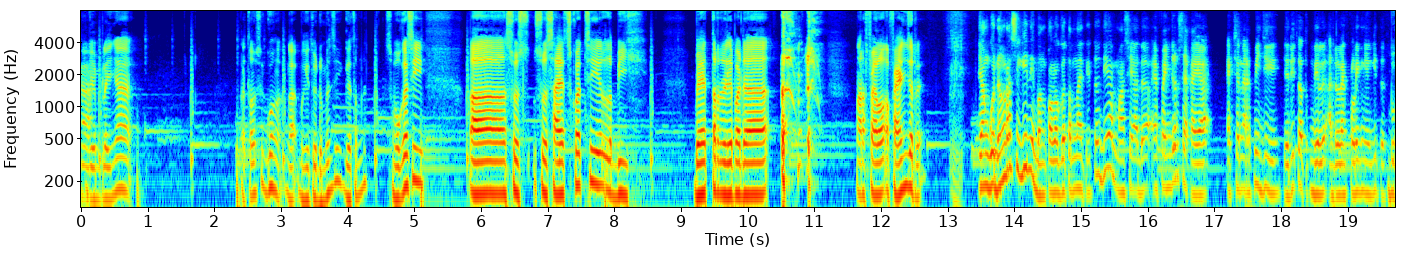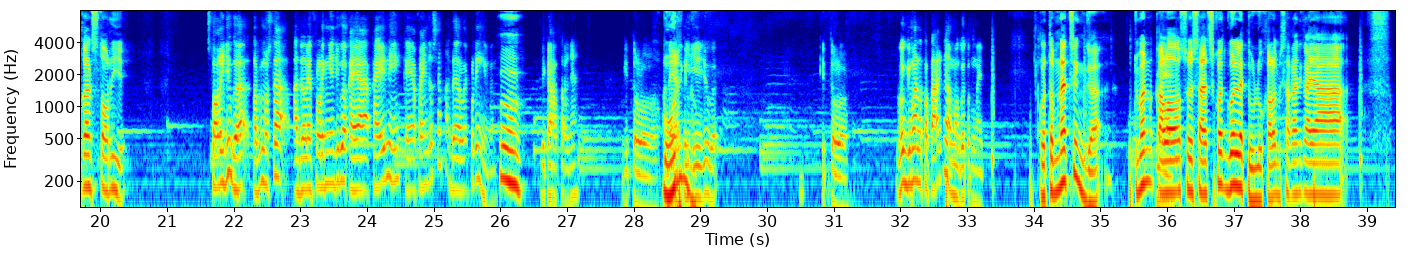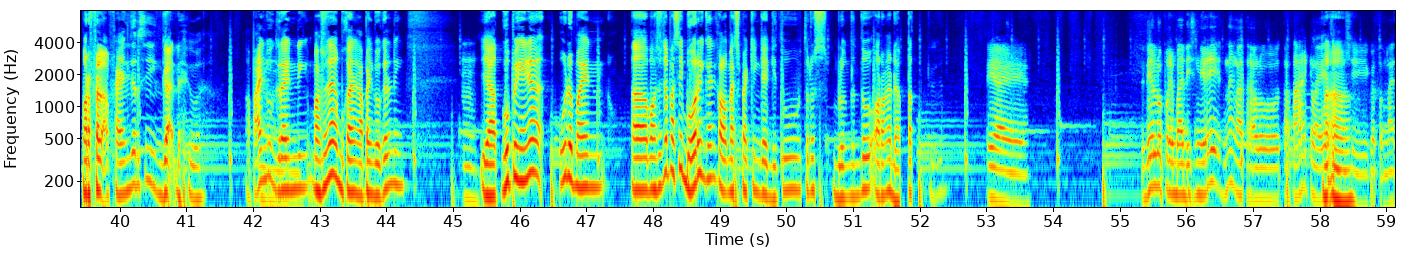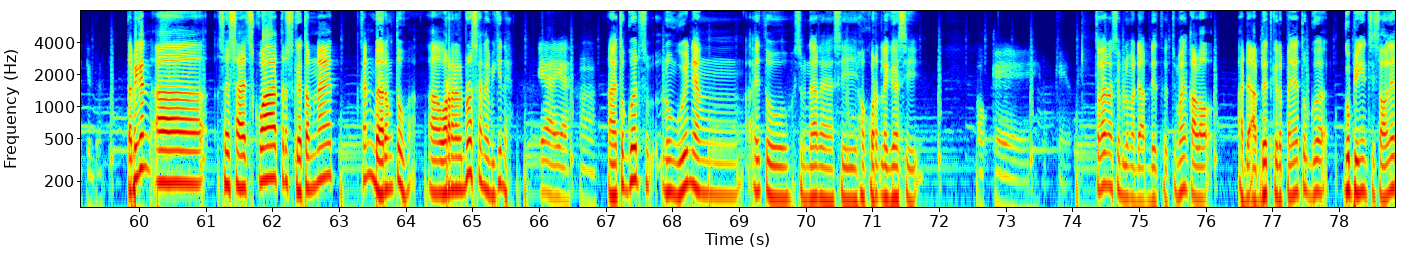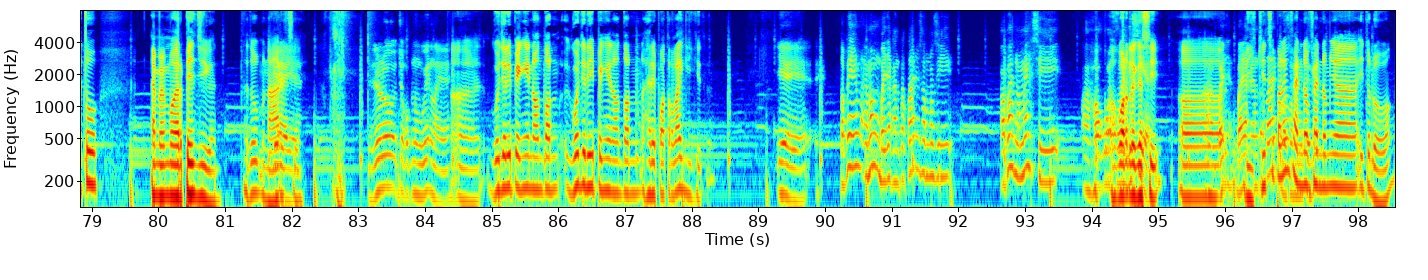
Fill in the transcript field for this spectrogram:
Nah. Gameplaynya nggak tahu sih gue nggak begitu demen sih Gotham Knight. Semoga sih eh Sus- Suicide Squad sih lebih better daripada Marvel Avenger ya. Yang gue denger sih gini bang, kalau Gotham Knight itu dia masih ada Avengers ya kayak action RPG, jadi tetap ada levelingnya gitu. Bukan story ya. Story juga, tapi maksudnya ada levelingnya juga kayak kayak ini, kayak Avengers kan ada levelingnya kan di karakternya, gitu loh. Ada Boring RPG juga, gitu loh. Lu gimana tertarik nggak sama Gotham Knight? Gotham Knight sih enggak. Cuman kalau Suicide Squad gue liat dulu. Kalau misalkan kayak Marvel Avenger sih enggak deh gue. Ngapain gue Hmm. grinding? Maksudnya bukan ngapain gue grinding. Hmm. Ya gue pengennya udah main. Eh, maksudnya pasti boring kan kalau matchmaking kayak gitu. Terus belum tentu orangnya dapet. Iya, iya, iya. Jadi lu pribadi sendiri sebenarnya nggak terlalu tertarik lah ya sama Heeh. si Gotham Knight gitu. Tapi kan eh Suicide Squad terus Gotham Knight kan bareng tuh Eh, Warner Bros kan yang bikin ya. Iya, iya. heeh. Nah itu gue nungguin yang itu sebenarnya si Hogwarts Legacy. Oke, oke, oke. itu kan masih belum ada update tuh cuman kalau ada update ke depannya tuh gue gue pingin sih soalnya tuh MMORPG kan itu menarik Iya, sih. Jadi lu cukup nungguin lah ya. gue jadi pengen nonton gue jadi pengen nonton Harry Potter lagi gitu Iya iya. Tapi em- emang banyak yang tertarik sama si apa namanya si uh, Hogwarts, Hogwarts Legacy. Legacy, ya? Eh, banyak- banyak dikit sih paling loh sama itu fandom fandomnya itu doang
